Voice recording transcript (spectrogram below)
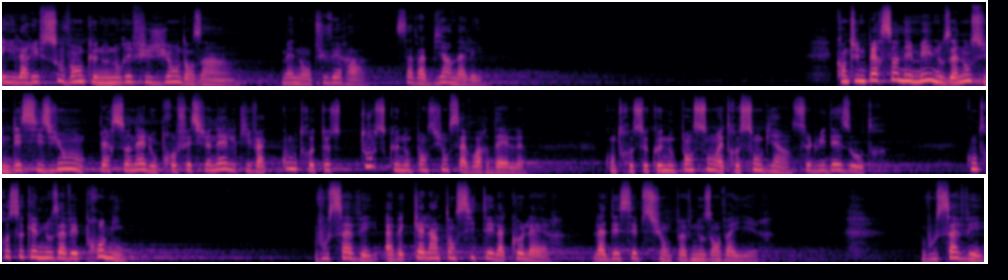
Et il arrive souvent que nous nous réfugions dans un ⁇ Mais non, tu verras, ça va bien aller ⁇ Quand une personne aimée nous annonce une décision personnelle ou professionnelle qui va contre tout ce que nous pensions savoir d'elle, contre ce que nous pensons être son bien, celui des autres, contre ce qu'elle nous avait promis, vous savez avec quelle intensité la colère, la déception peuvent nous envahir. Vous savez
